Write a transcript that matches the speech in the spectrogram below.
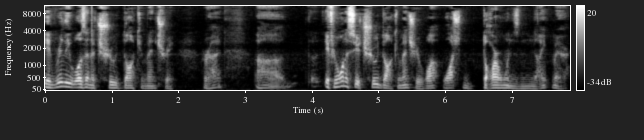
it really wasn't a true documentary, right? Uh, if you want to see a true documentary, watch Darwin's Nightmare.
